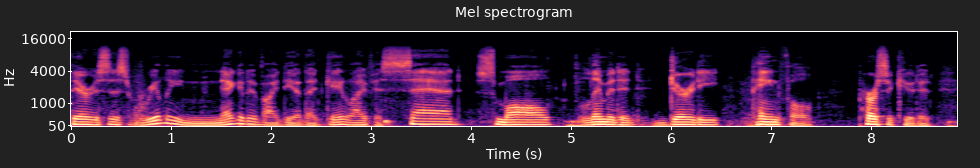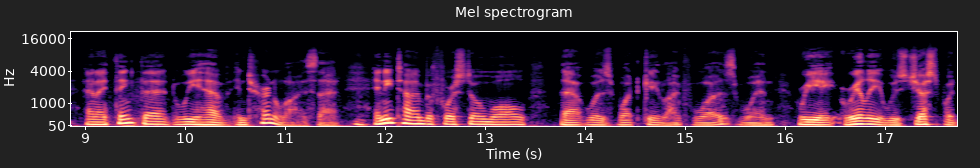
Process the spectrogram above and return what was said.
there is this really negative idea that gay life is sad, small, limited, dirty, painful, persecuted. And I think that we have internalized that. Anytime before Stonewall, that was what gay life was, when re- really it was just what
